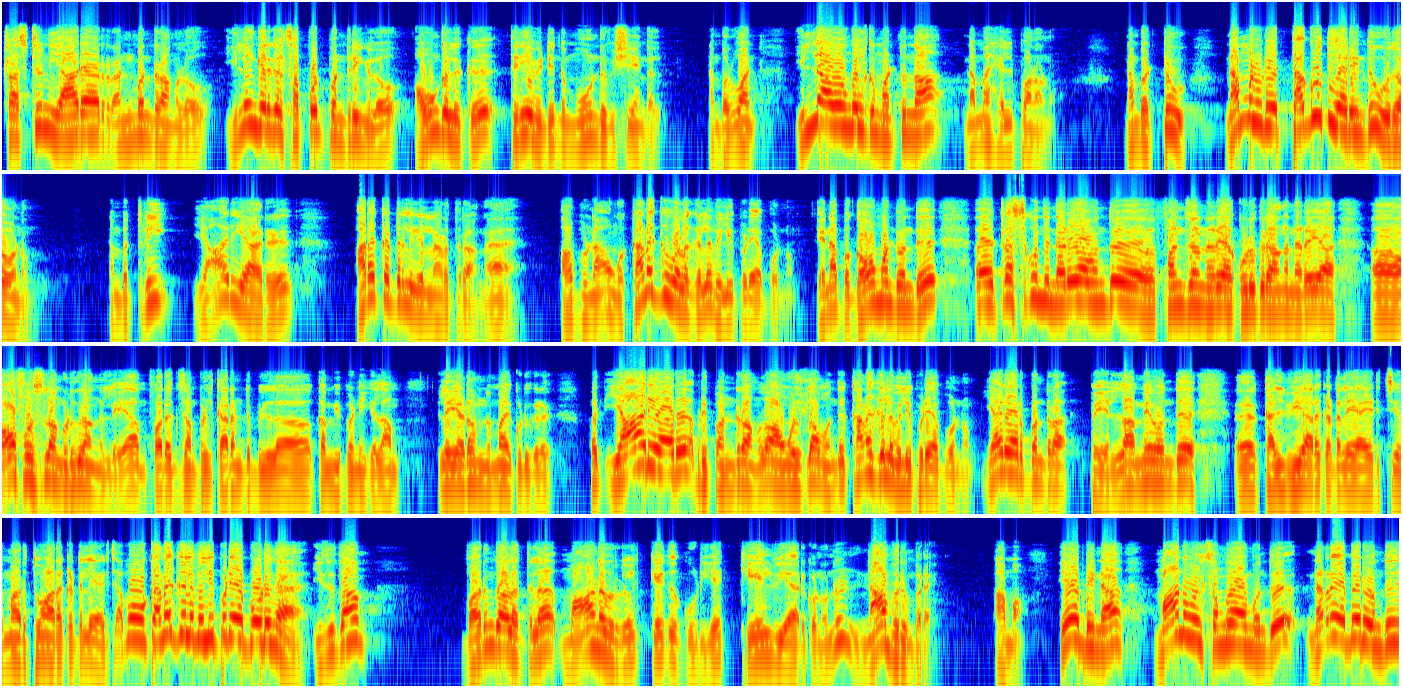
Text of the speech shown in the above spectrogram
ட்ரஸ்ட்னு யார் யார் ரன் பண்றாங்களோ இளைஞர்கள் சப்போர்ட் பண்றீங்களோ அவங்களுக்கு தெரிய வேண்டிய இந்த மூன்று விஷயங்கள். நம்பர் ஒன் இல்லாதவங்களுக்கு மட்டும்தான் நம்ம ஹெல்ப் பண்ணணும். நம்பர் டூ நம்மளுடைய தகுதி அறிந்து உதவணும். நம்பர் த்ரீ யார் யாரு அறக்கட்டளைகள் நடத்துறாங்க? அப்படின்னா அவங்க கணக்கு வழக்கில் வெளிப்படையாக போடணும். ஏன்னா இப்போ கவர்மெண்ட் வந்து ட்ரஸ்ட்டுக்கு வந்து நிறையா வந்து ஃபண்ட்ஸ் நிறையா கொடுக்குறாங்க நிறையா ஆஃபர்ஸ்லாம் கொடுக்குறாங்க இல்லையா? ஃபார் எக்ஸாம்பிள் கரண்ட் பில்லை கம்மி பண்ணிக்கலாம் இல்லை இடம் இந்த மாதிரி கொடுக்குறது. பட் யார் யார் அப்படி பண்ணுறாங்களோ அவங்களுக்குலாம் வந்து கணக்கில் வெளிப்படையாக போடணும். யார் யார் பண்ணுறா இப்போ எல்லாமே வந்து கல்வி அறக்கட்டளை ஆயிடுச்சு மருத்துவம் அறக்கட்டளை ஆயிடுச்சு. அப்போ அவங்க கணக்கில் வெளிப்படையாக போடுங்க. இதுதான் வருங்காலத்தில் மாணவர்கள் கேட்கக்கூடிய கேள்வியாக இருக்கணும்னு நான் விரும்புகிறேன் ஆமாம் ஏன் அப்படின்னா மாணவர் சமுதாயம் வந்து நிறைய பேர் வந்து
